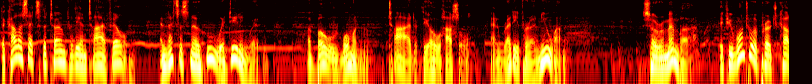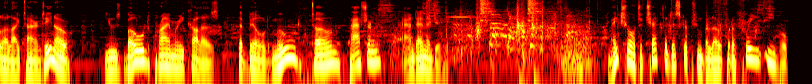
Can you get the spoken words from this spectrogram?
The color sets the tone for the entire film and lets us know who we're dealing with a bold woman, tired of the old hustle and ready for a new one. So remember, if you want to approach color like Tarantino, use bold primary colors that build mood, tone, passion, and energy. Make sure to check the description below for a free ebook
